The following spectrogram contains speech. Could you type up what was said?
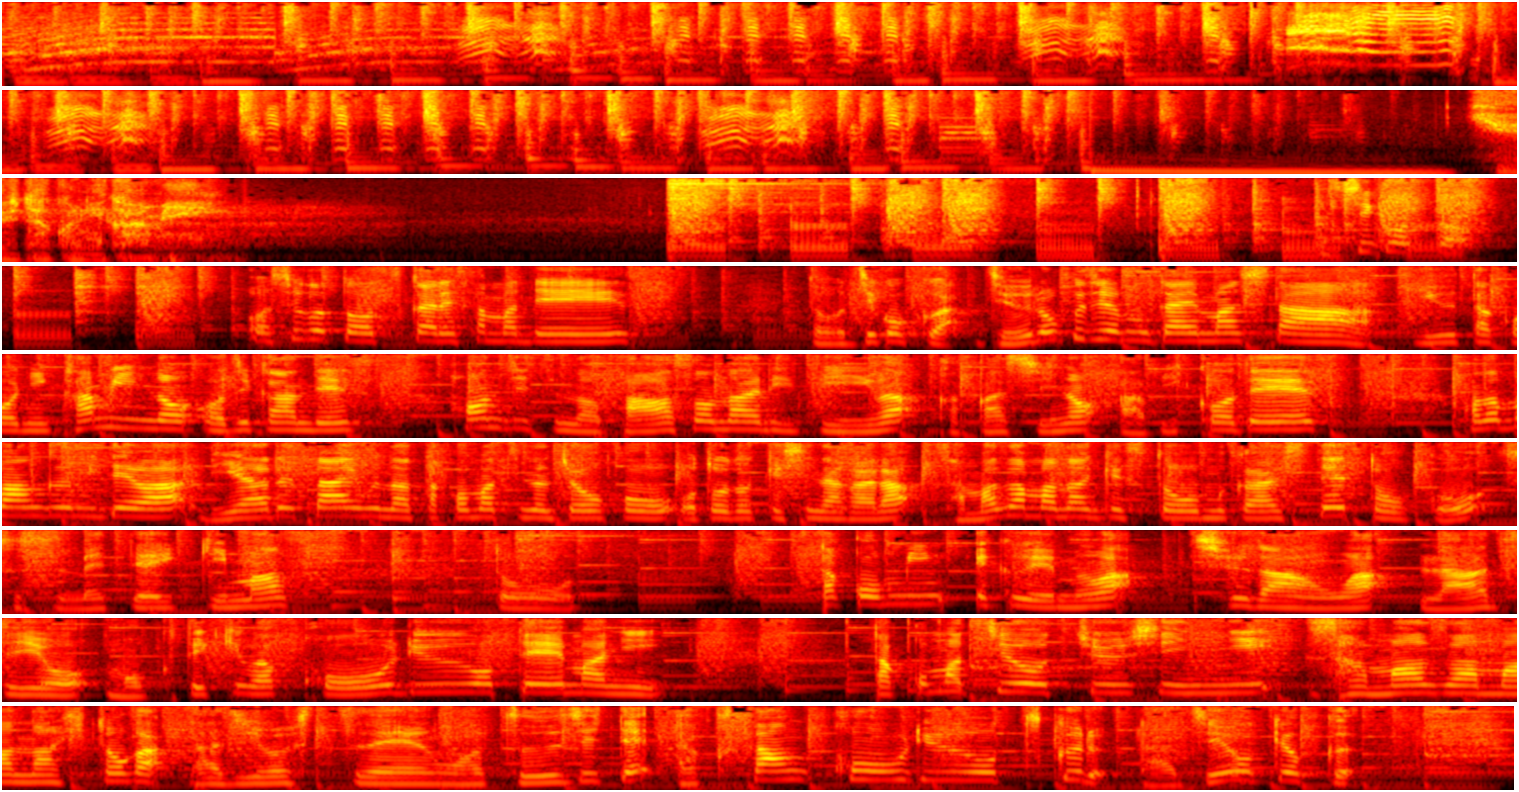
お仕事。お仕事お疲れ様です。と時刻は16時を迎えました。ゆうたこに仮眠のお時間です。本日のパーソナリティはかかしのあびこです。この番組ではリアルタイムなタコ町の情報をお届けしながら様々なゲストをお迎えしてトークを進めていきます。とタコミン FM は手段はラジオ目的は交流をテーマにタコ町を中心にさまざまな人がラジオ出演を通じてたくさん交流を作るラジオ局。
